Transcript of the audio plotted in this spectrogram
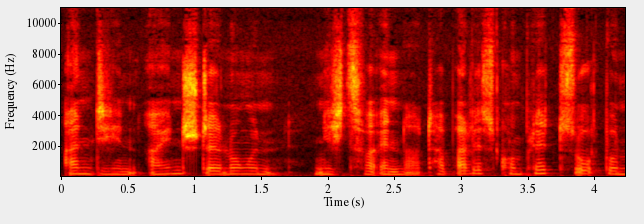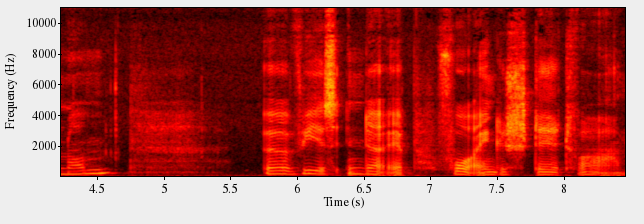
an den Einstellungen nichts verändert. Habe alles komplett so übernommen, äh, wie es in der App voreingestellt war.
